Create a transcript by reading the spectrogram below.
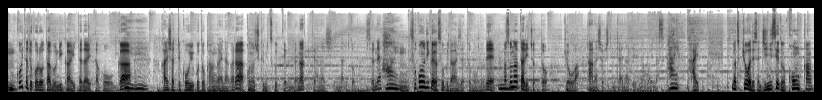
うんこういったところを多分理解いただいた方が、ええ会社ってこういうことを考えながらこの仕組み作ってるんだなって話になると思うんですよね。はい。うん、そこの理解がすごく大事だと思うので、うんまあ、そのあたりちょっと今日は話をしてみたいなというふうに思います。はい。はい。まず今日はですね人事制度の根幹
